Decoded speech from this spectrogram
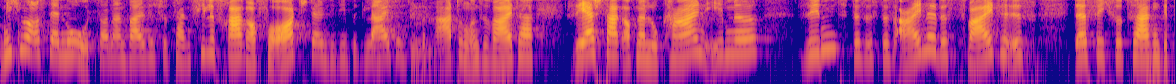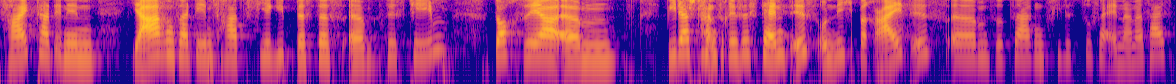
nicht nur aus der Not, sondern weil sich sozusagen viele Fragen auch vor Ort stellen, wie die Begleitung, die Beratung und so weiter, sehr stark auf einer lokalen Ebene sind. Das ist das eine. Das zweite ist, dass sich sozusagen gezeigt hat in den Jahren, seitdem es Hartz IV gibt, dass das äh, System doch sehr ähm, widerstandsresistent ist und nicht bereit ist, ähm, sozusagen vieles zu verändern. Das heißt,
